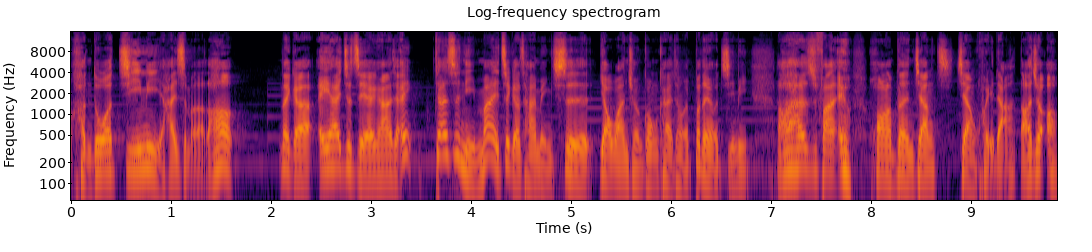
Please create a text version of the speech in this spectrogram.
很多机密还是什么的？”然后那个 AI 就直接跟他讲：“哎，但是你卖这个产品是要完全公开透明，不能有机密。”然后他就发现：“哎呦，慌了，不能这样这样回答。”然后就：“哦，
